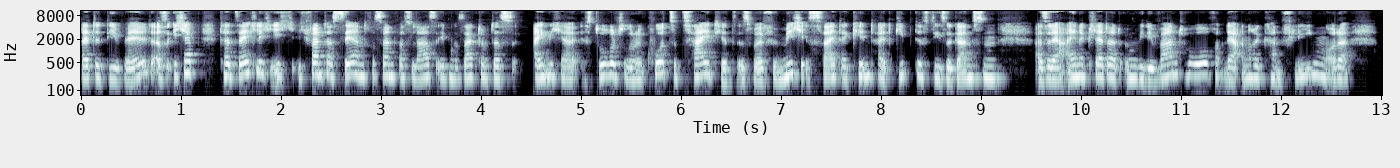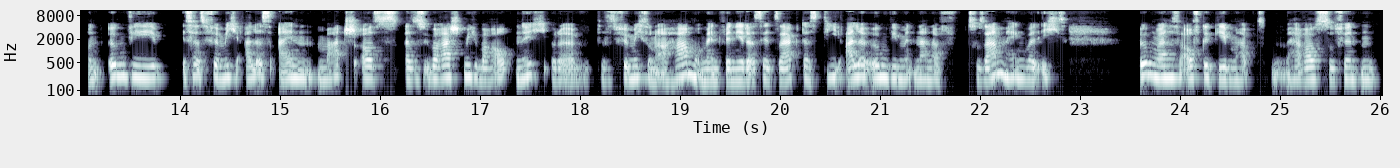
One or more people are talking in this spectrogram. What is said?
rettet die Welt. Also ich habe tatsächlich, ich, ich fand das sehr interessant, was Lars eben gesagt hat, dass eigentlich ja historisch so eine kurze Zeit jetzt ist, weil für mich ist seit der Kindheit gibt es diese ganzen, also der eine klettert irgendwie die Wand hoch und der andere kann fliegen oder und irgendwie ist das für mich alles ein Match aus, also es überrascht mich überhaupt nicht oder das ist für mich so ein Aha-Moment, wenn ihr das jetzt sagt, dass die alle irgendwie miteinander zusammenhängen, weil ich irgendwann es aufgegeben habt, herauszufinden,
